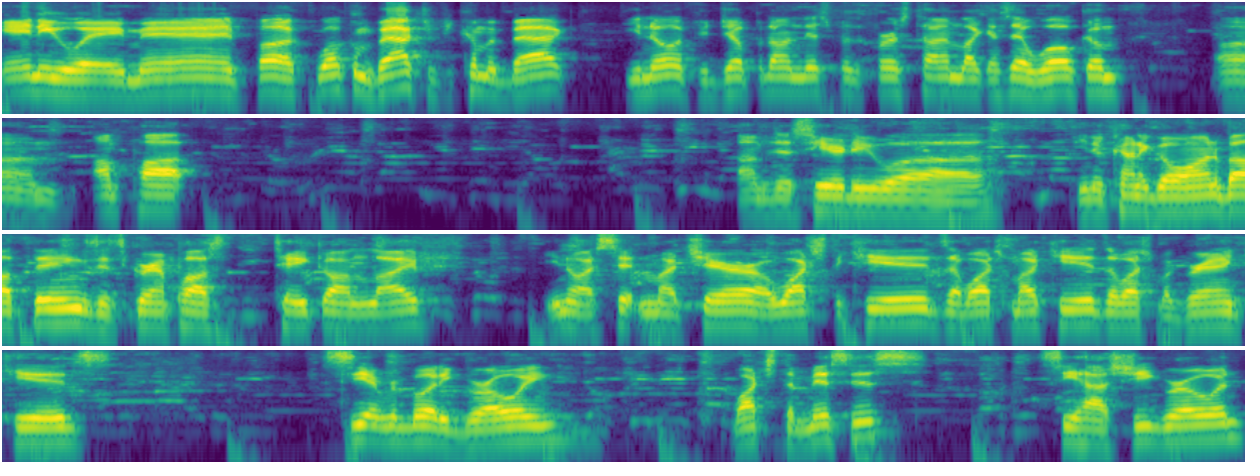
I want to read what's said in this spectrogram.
Anyway, man, fuck. Welcome back. If you're coming back, you know, if you're jumping on this for the first time, like I said, welcome. Um, I'm Pop. I'm just here to, uh, you know, kind of go on about things. It's Grandpa's take on life. You know, I sit in my chair, I watch the kids, I watch my kids, I watch my grandkids, see everybody growing, watch the missus, see how she growing.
